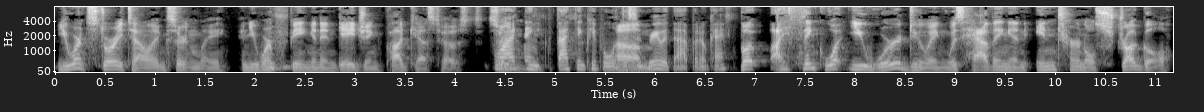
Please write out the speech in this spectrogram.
you weren't storytelling certainly, and you weren't being an engaging podcast host. Well, I think I think people will Um, disagree with that, but okay. but I think what you were doing was having an internal struggle,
